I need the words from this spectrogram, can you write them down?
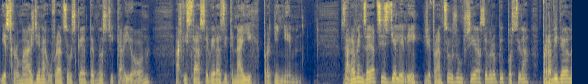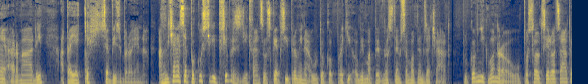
je schromážděna u francouzské pevnosti Carillon a chystá se vyrazit na jich proti nim. Zároveň zajaci sdělili, že francouzům přijela z Evropy posila pravidelné armády a ta je těžce vyzbrojena. Angličané se pokusili přibrzdit francouzské přípravy na útok proti oběma pevnostem v samotném začátku. Plukovník Monroe poslal 23.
